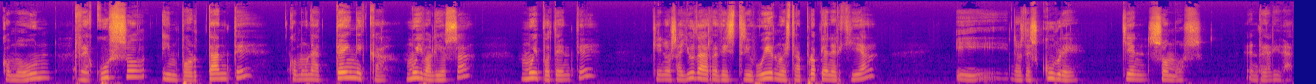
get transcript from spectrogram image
como un recurso importante como una técnica muy valiosa, muy potente, que nos ayuda a redistribuir nuestra propia energía y nos descubre quién somos en realidad.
